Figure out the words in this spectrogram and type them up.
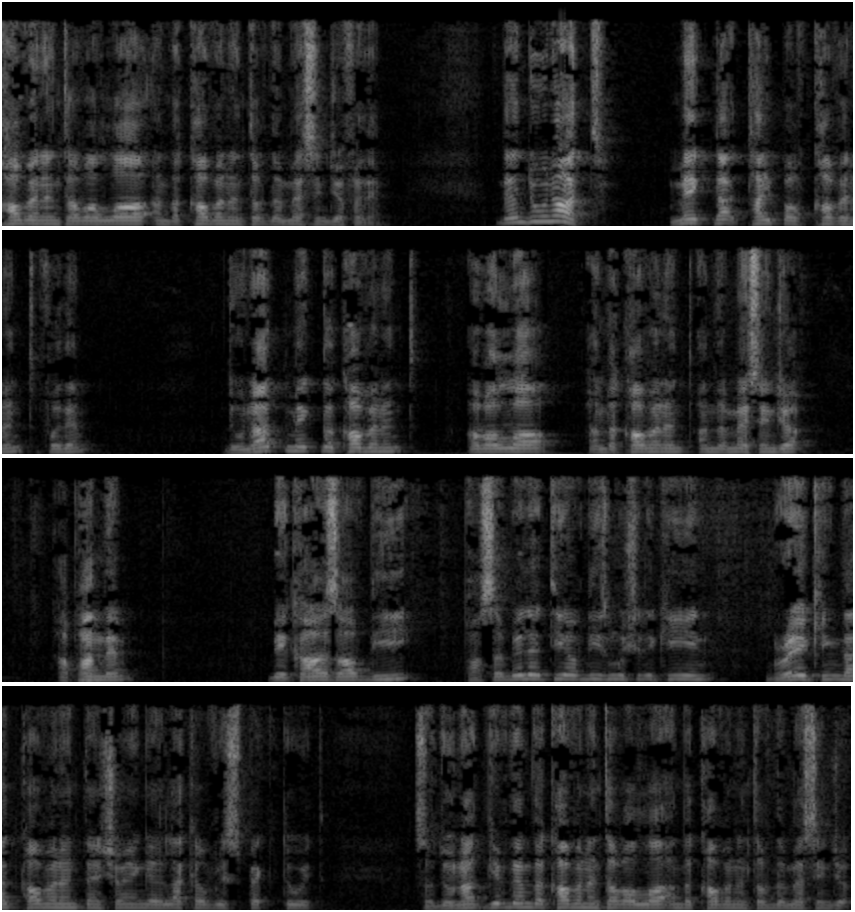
covenant of Allah and the covenant of the Messenger for them. Then do not make that type of covenant for them. Do not make the covenant of Allah and the covenant and the Messenger upon them because of the possibility of these mushrikeen breaking that covenant and showing a lack of respect to it. So do not give them the covenant of Allah and the covenant of the Messenger.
